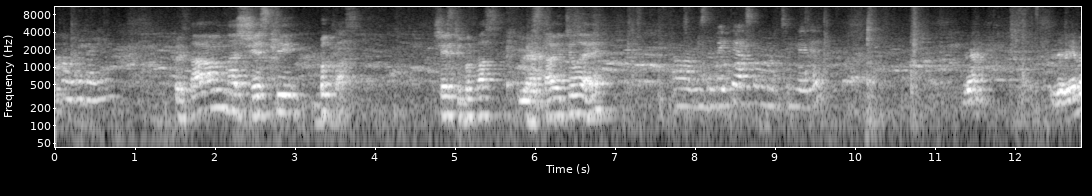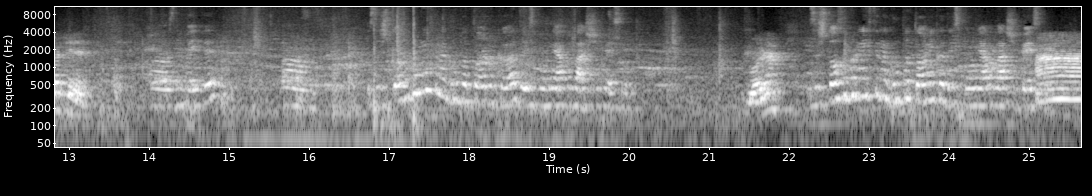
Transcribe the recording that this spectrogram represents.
Благодаря. Представям на 6 Б клас. 6 Б клас. Представител е Здравейте, аз съм Мартин Недев. Да. Здравей, Мартине. Здравейте. А, Защо забранихте на група Тоника да изпълнява ваши песни? Моля? Защо забранихте на група Тоника да изпълнява ваши песни? А,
